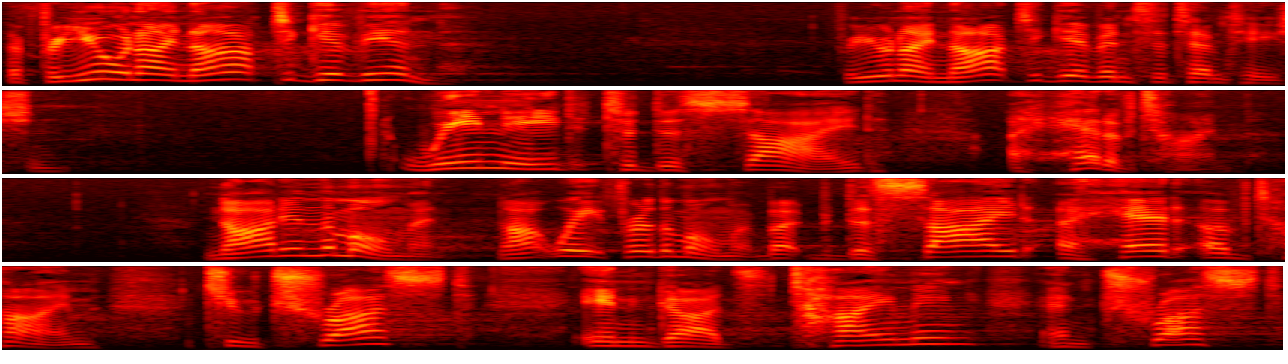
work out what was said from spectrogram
that for you and I not to give in, for you and I not to give in to temptation, we need to decide ahead of time. Not in the moment, not wait for the moment, but decide ahead of time to trust in God's timing and trust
